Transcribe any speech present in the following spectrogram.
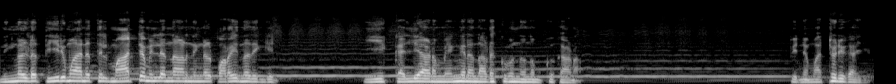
നിങ്ങളുടെ തീരുമാനത്തിൽ മാറ്റമില്ലെന്നാണ് നിങ്ങൾ പറയുന്നതെങ്കിൽ ഈ കല്യാണം എങ്ങനെ നടക്കുമെന്ന് നമുക്ക് കാണാം. പിന്നെ മറ്റൊരു കാര്യം.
